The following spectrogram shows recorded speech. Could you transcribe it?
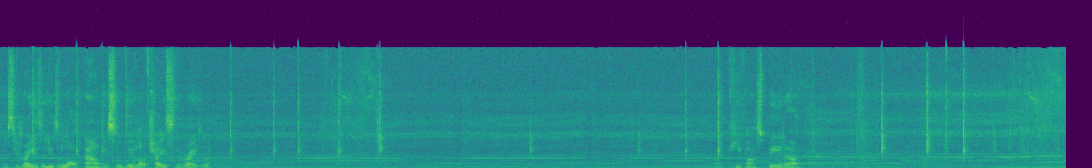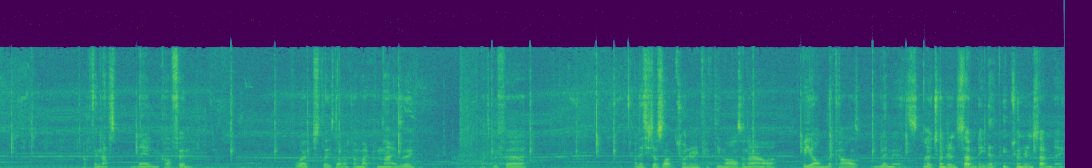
Obviously Razor needs a lot of bounty, so we do a lot of chase with Razor. Right, keep our speed up. I think that's nailing the coffin. Webster, he's not going to come back from that, is he? Let's be fair. Unless he does like 250 miles an hour beyond the car's limits. No, 270. That'd be 270. I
